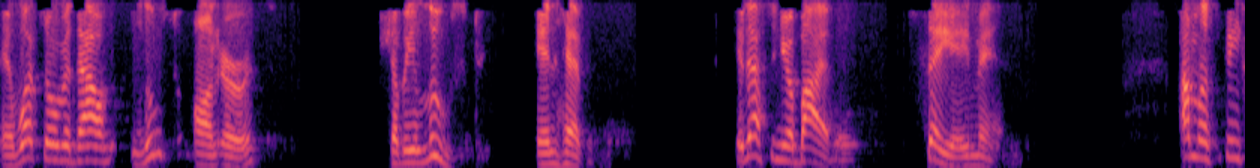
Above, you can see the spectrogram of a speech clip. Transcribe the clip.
And whatsoever thou loose on earth shall be loosed in heaven. If that's in your Bible, say amen. I'm going to speak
